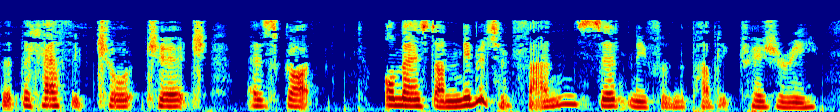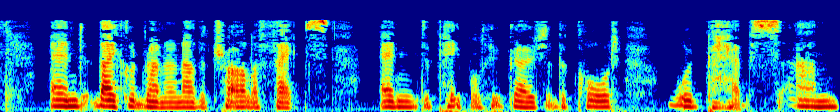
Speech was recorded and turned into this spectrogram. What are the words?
that the Catholic Church has got almost unlimited funds, certainly from the public treasury, and they could run another trial of facts and the people who go to the court would perhaps um,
